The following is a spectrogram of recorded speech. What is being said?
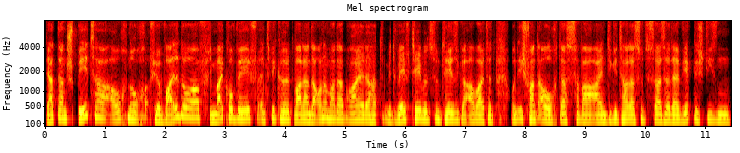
Der hat dann später auch noch für Waldorf die Microwave entwickelt, war dann da auch nochmal dabei. Der hat mit Wavetable-Synthese gearbeitet. Und ich fand auch, das war ein digitaler Synthesizer, der wirklich diesen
